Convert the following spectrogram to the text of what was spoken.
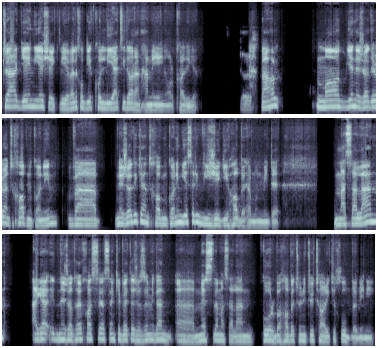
توی هر game یه شکلیه ولی خب یه کلیتی دارن همه این orc ا دیگه. به حال ما یه نژادی رو انتخاب می‌کنیم و نژادی که انتخاب می‌کنیم یه سری ویژگی ها بهمون میده. مثلا اگر نژادهای خاصی هستن که بهت اجازه میدن مثل مثلا گربه ها بتونی توی تاریکی خوب ببینی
